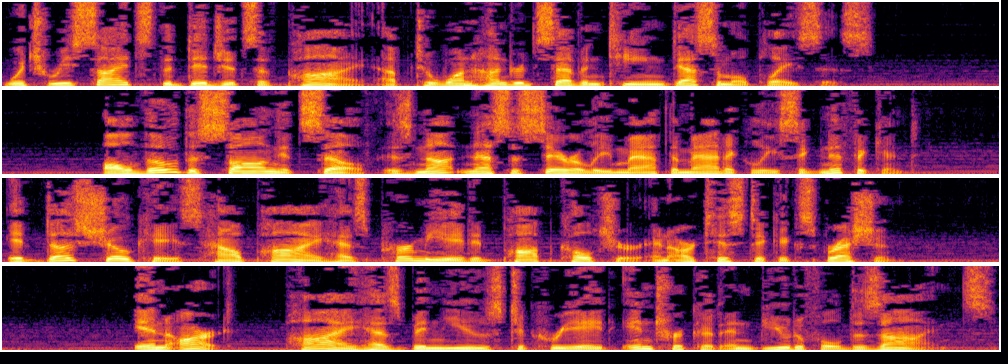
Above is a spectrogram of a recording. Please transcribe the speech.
which recites the digits of pi up to 117 decimal places. Although the song itself is not necessarily mathematically significant, it does showcase how pi has permeated pop culture and artistic expression. In art, pi has been used to create intricate and beautiful designs.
